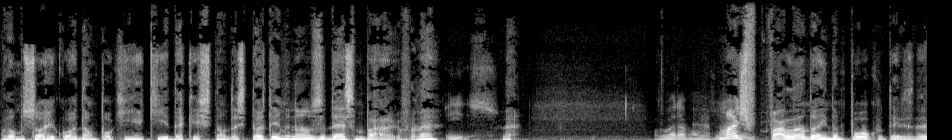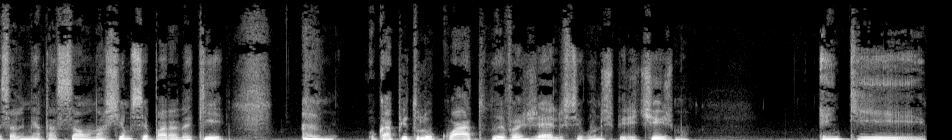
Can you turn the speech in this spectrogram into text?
vamos só recordar um pouquinho aqui da questão da história. Terminamos o décimo parágrafo, né? Isso. Né? Agora vamos ver. Mas falando ainda um pouco dessa alimentação, nós tínhamos separado aqui o capítulo 4 do Evangelho segundo o Espiritismo, em que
